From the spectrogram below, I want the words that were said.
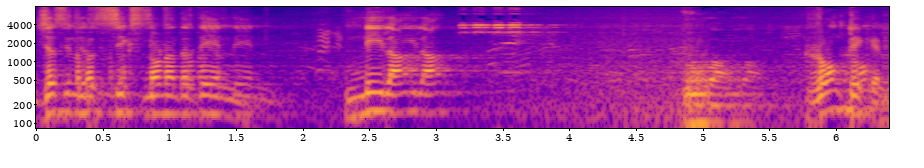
jersey number 6, none other than Neela. Wrong taken.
